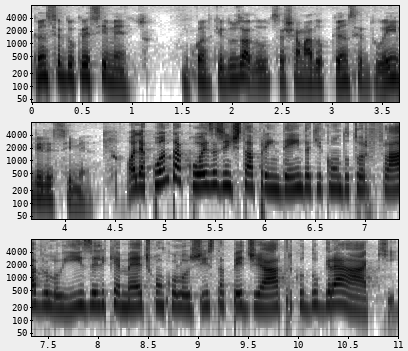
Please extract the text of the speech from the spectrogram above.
câncer do crescimento enquanto que dos adultos é chamado câncer do envelhecimento. Olha quanta coisa a gente está aprendendo aqui com o Dr. Flávio Luiz, ele que é médico oncologista pediátrico do GRAAC.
